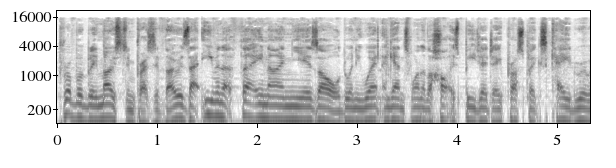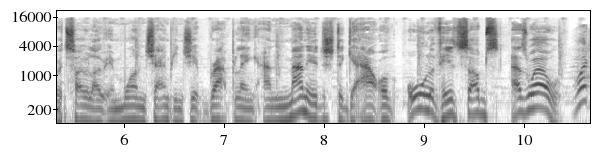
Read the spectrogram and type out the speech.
Probably most impressive, though, is that even at 39 years old when he went against one of the hottest BJJ prospects, Cade Ruotolo, in one championship grappling and managed to get out of all of his subs as well. What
